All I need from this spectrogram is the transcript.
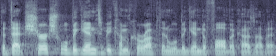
That that church will begin to become corrupt and will begin to fall because of it.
